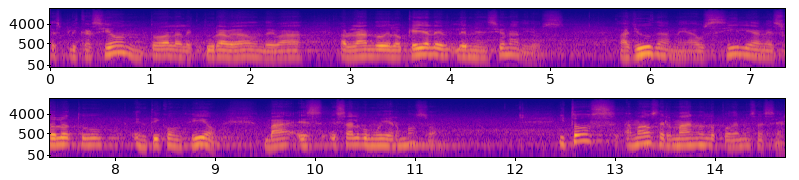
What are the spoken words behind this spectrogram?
explicación, toda la lectura, ¿verdad? Donde va hablando de lo que ella le, menciona a Dios. Ayúdame, auxíliame, solo tú en ti confío va, es, es algo muy hermoso. Y todos, amados hermanos, lo podemos hacer.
